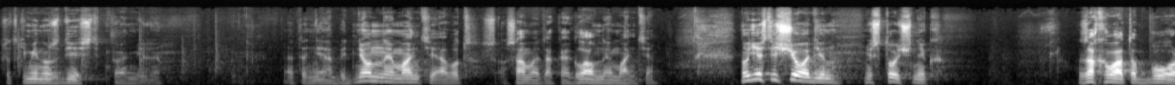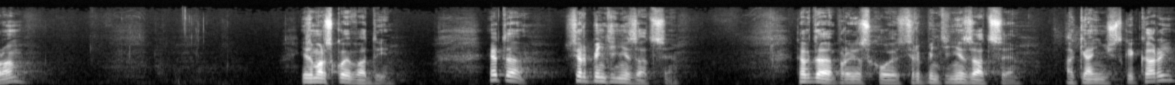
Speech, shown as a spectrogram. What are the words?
все-таки минус 10 промилле. Это не объединенная мантия, а вот самая такая главная мантия. Но есть еще один источник захвата бора из морской воды. Это серпентинизация. Когда происходит серпентинизация океанической коры,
